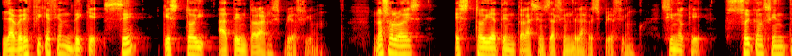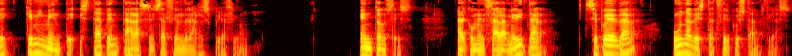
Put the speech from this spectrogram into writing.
la verificación de que sé que estoy atento a la respiración. No solo es estoy atento a la sensación de la respiración, sino que soy consciente que mi mente está atenta a la sensación de la respiración. Entonces, al comenzar a meditar, se puede dar una de estas circunstancias,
